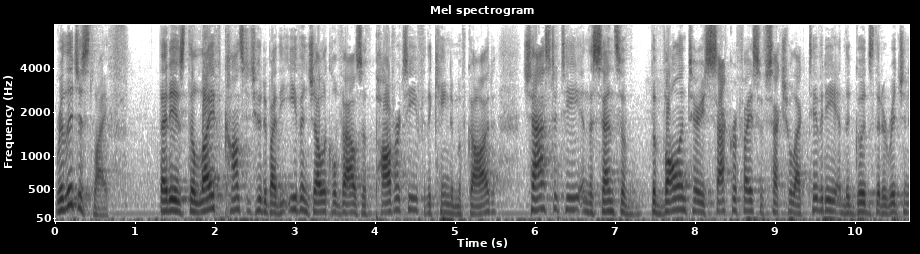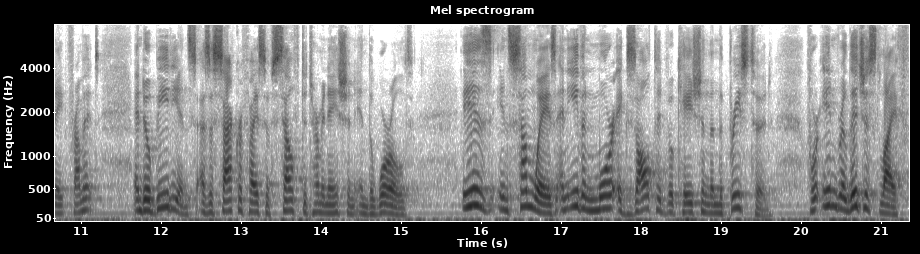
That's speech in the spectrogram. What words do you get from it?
Religious life, that is, the life constituted by the evangelical vows of poverty for the kingdom of God, chastity in the sense of the voluntary sacrifice of sexual activity and the goods that originate from it, and obedience as a sacrifice of self determination in the world is in some ways an even more exalted vocation than the priesthood. For in religious life,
